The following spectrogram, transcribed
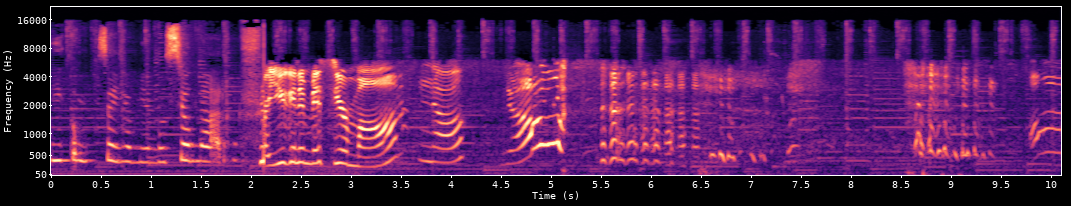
e comecei a me emocionar. Are you gonna miss your mom? No. No? Oh?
